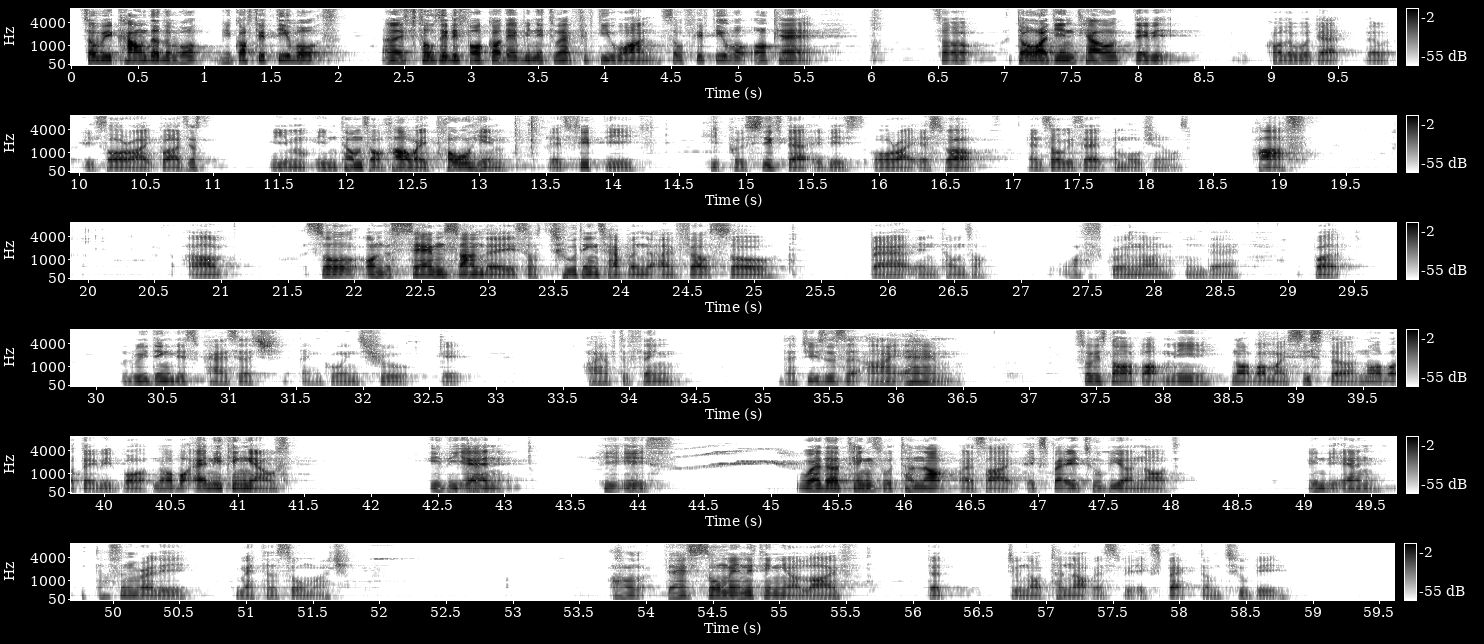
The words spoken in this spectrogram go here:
So we counted the vote. We got 50 votes. And I totally forgot that we need to have 51. So 50 vote, okay. So though I didn't tell David Collerwood that it's all right, but I just, in, in terms of how I told him it's 50, he perceived that it is all right as well. And so we said the motion was passed. Um, so on the same Sunday, so two things happened. I felt so bad in terms of what's going on in there. But reading this passage and going through it, I have to think that Jesus said, I am. So it's not about me, not about my sister, not about David Bott, not about anything else. In the end, he is whether things will turn up as I expect it to be or not, in the end, it doesn't really matter so much. Uh, there's so many things in your life that do not turn up as we expect them to be.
